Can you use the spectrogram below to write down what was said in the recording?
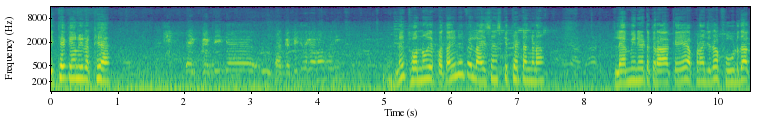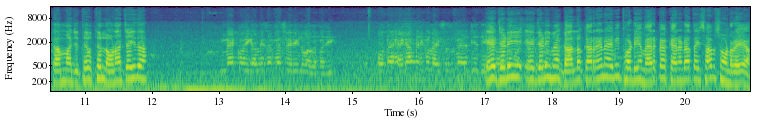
ਇੱਥੇ ਕਿਉਂ ਨਹੀਂ ਰੱਖਿਆ? ਇੱਕ ਗੱਡੀ 'ਚ ਗੱਡੀ 'ਚ ਲਗਾਉਣਾ ਹੁੰਦਾ ਜੀ। ਨਹੀਂ ਤੁਹਾਨੂੰ ਇਹ ਪਤਾ ਹੀ ਨਹੀਂ ਕਿ ਲਾਇਸੈਂਸ ਕਿੱਥੇ ਟੰਗਣਾ। ਲੈਮੀਨੇਟ ਕਰਾ ਕੇ ਆਪਣਾ ਜਿਹੜਾ ਫੂਡ ਦਾ ਕੰਮ ਆ ਜਿੱਥੇ ਉੱਥੇ ਲਾਉਣਾ ਚਾਹੀਦਾ। ਮੈਂ ਕੋਈ ਗੱਲ ਨਹੀਂ ਸਰ ਮੈਂ ਸਵੇਰੇ ਲਵਾ ਦਿੰਦਾ ਜੀ। ਉਹਦਾ ਹੈਗਾ ਮੇਰੇ ਕੋਲ ਲਾਇਸੈਂਸ ਮੈਂ ਜੇ ਦੇਖ ਇਹ ਜਿਹੜੀ ਇਹ ਜਿਹੜੀ ਮੈਂ ਗੱਲ ਕਰ ਰਿਹਾ ਨਾ ਇਹ ਵੀ ਤੁਹਾਡੀ ਅਮਰੀਕਾ ਕੈਨੇਡਾ ਤਾਈਂ ਸਭ ਸੁਣ ਰਹੇ ਆ।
